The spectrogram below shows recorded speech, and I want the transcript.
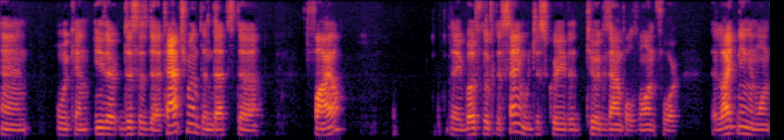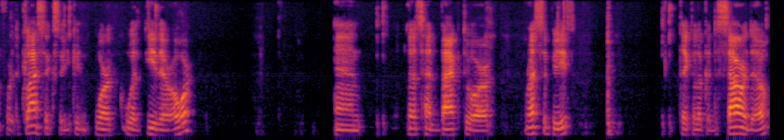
And we can either this is the attachment and that's the file. They both look the same. We just created two examples one for the lightning and one for the classic so you can work with either or. And let's head back to our recipes. Take a look at the sourdough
